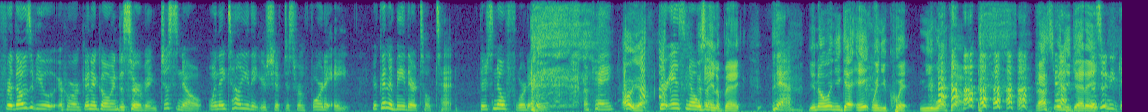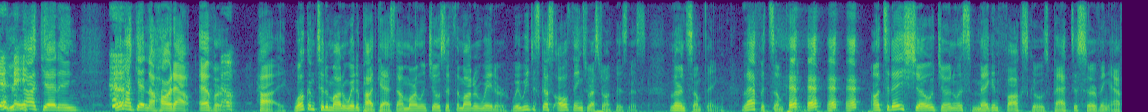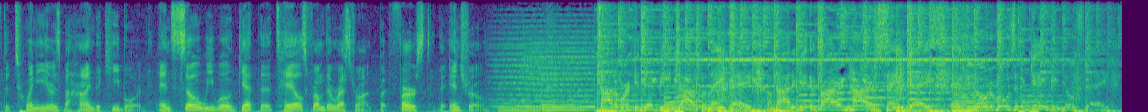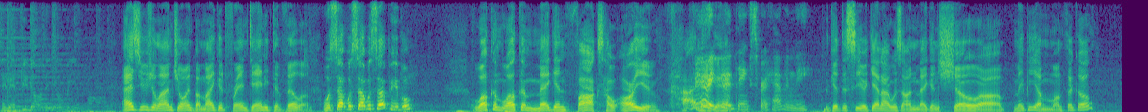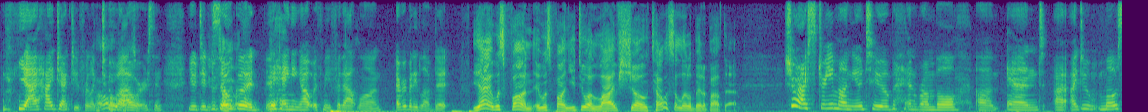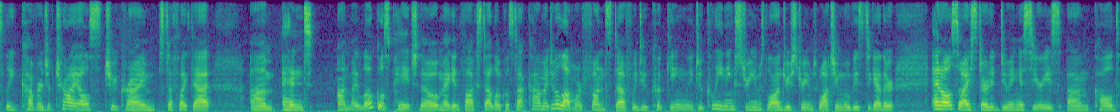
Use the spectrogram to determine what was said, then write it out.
For those of you who are going to go into serving, just know when they tell you that your shift is from 4 to 8, you're going to be there till 10. There's no 4 to 8, okay? Oh, yeah. There is no This eight. ain't a bank. Yeah. You know when you get eight when you quit and you walk out. that's when you get eight. that's when you get you're eight. not getting you're not getting a hard out ever. Hi, welcome to the Modern Waiter Podcast. I'm Marlon Joseph, the Modern Waiter, where we discuss all things restaurant business, learn something, laugh at something. On today's show, journalist Megan Fox goes back to serving after 20 years behind the keyboard. And so we will get the tales from the restaurant, but first, the intro. Tired of working deadbeat jobs for lame pay. I'm tired of getting fired and hired the same day. If you know the rules of the game, then you'll stay. As usual, I'm joined by my good friend Danny DeVilla. What's up, what's up, what's up, people? Welcome, welcome, Megan Fox. How are you? Hi, Very Megan. good. Thanks for having me. Good to see you again. I was on Megan's show uh, maybe a month ago. Yeah, I hijacked you for like Oh, two awesome. hours, and you did You did tell me so good hanging out with me for that long. Everybody loved it. Yeah, it was fun. It was fun. You do a live show. Tell us a little bit about that. Sure, I stream on YouTube and Rumble, um, and I, do mostly coverage of trials, true crime, stuff like that. Um, and on my locals page, though, meganfox.locals.com, I do a lot more fun stuff. We do cooking, we do cleaning streams, laundry streams, watching movies together. And also, I started doing a series um, called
